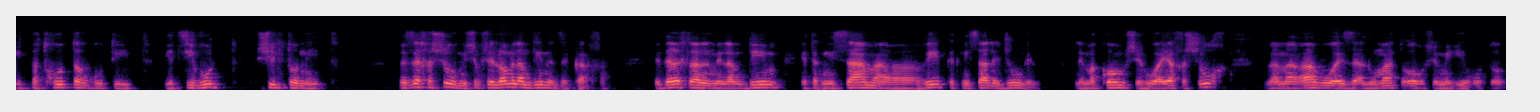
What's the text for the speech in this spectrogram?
התפתחות תרבותית, יציבות שלטונית, וזה חשוב, משום שלא מלמדים את זה ככה. בדרך כלל מלמדים את הכניסה המערבית ככניסה לג'ונגל, למקום שהוא היה חשוך, והמערב הוא איזה אלומת אור שמאיר אותו,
